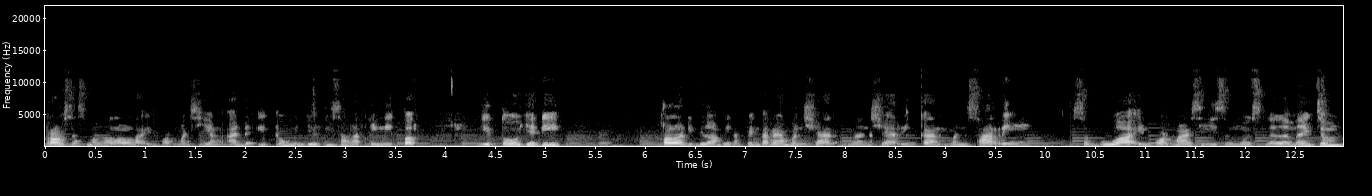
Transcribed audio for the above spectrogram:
proses mengelola informasi yang ada itu menjadi sangat limited gitu. Jadi kalau dibilang pintar-pintar ya men-sharingkan, mensaring sebuah informasi semua segala macem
